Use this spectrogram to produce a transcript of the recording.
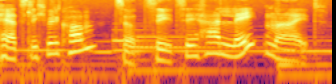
Herzlich willkommen zur CCH Late Night.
